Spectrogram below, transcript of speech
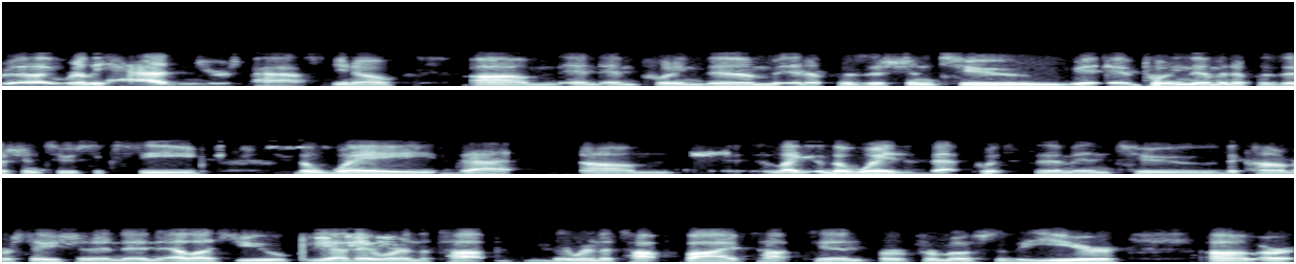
uh, really had in years past, you know, um, and and putting them in a position to putting them in a position to succeed the way that um, like the way that, that puts them into the conversation and, and LSU, yeah, they were in the top, they were in the top five, top ten for for most of the year. Um, or,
